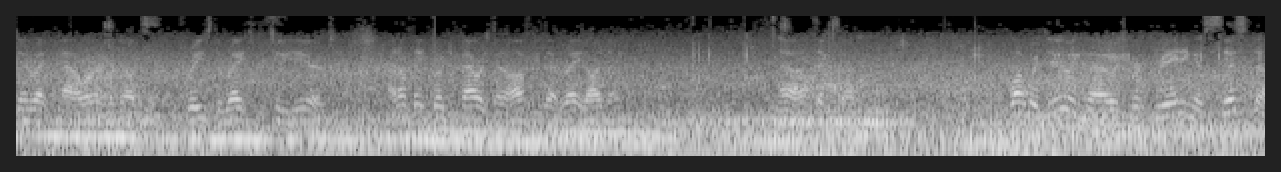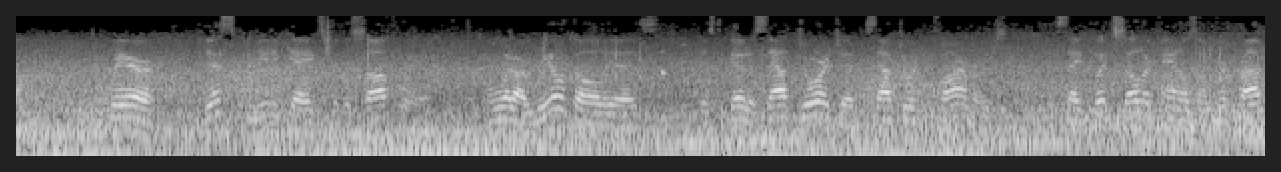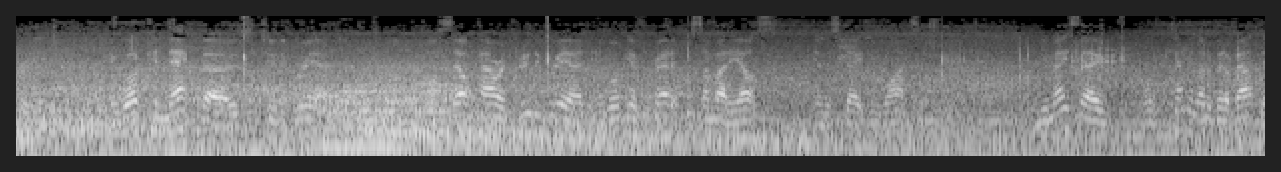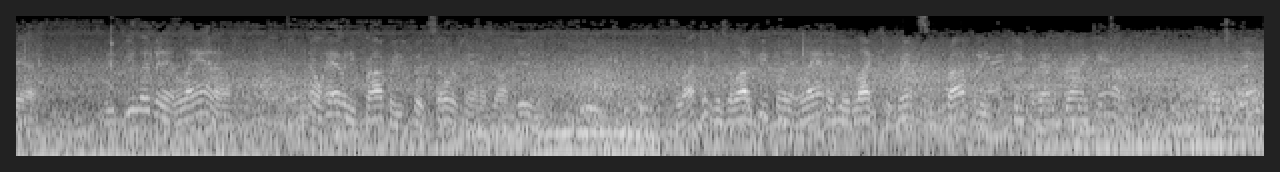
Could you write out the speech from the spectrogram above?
generate power and we're going to freeze the rates for two years. I don't think Georgia Power is going to offer you that rate, are they? No, I don't think so. What we're doing though is we're creating a system where this communicates with the software. And what our real goal is, is to go to South Georgia, South Georgia farmers, and say, put solar panels on your property, and we'll connect those to the grid. Power through the grid, and we'll give credit to somebody else in the state who wants it. And you may say, well, tell me a little bit about that. If you live in Atlanta, you don't have any property to put solar panels on, do you? Well, I think there's a lot of people in Atlanta who would like to rent some property from people down in Bryan County. Don't you think?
